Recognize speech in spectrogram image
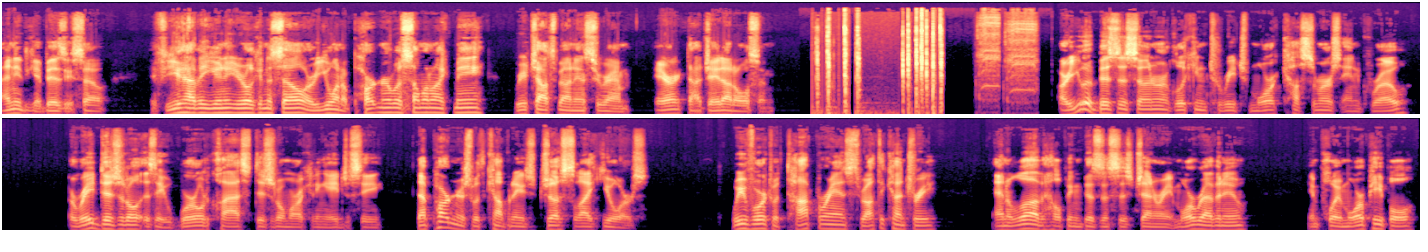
I need to get busy. So if you have a unit you're looking to sell or you want to partner with someone like me, reach out to me on Instagram, erik.j.olson. Are you a business owner looking to reach more customers and grow? Array Digital is a world class digital marketing agency that partners with companies just like yours. We've worked with top brands throughout the country and love helping businesses generate more revenue, employ more people,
